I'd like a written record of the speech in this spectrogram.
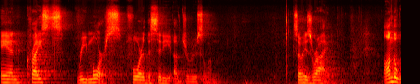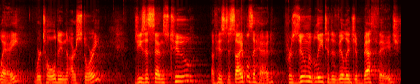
and Christ's remorse for the city of Jerusalem. So, his ride. On the way, we're told in our story, Jesus sends two of his disciples ahead, presumably to the village of Bethphage,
